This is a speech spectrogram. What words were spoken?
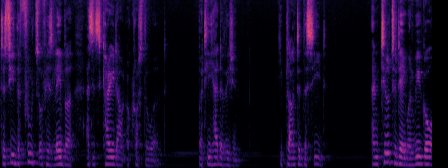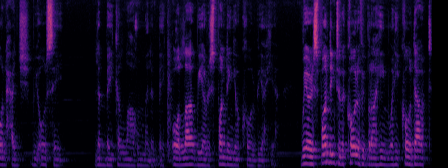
to see the fruits of his labor as it's carried out across the world. But he had a vision. He planted the seed. Until today, when we go on Hajj, we all say, Labbaik Allahumma labbaik. Oh Allah, we are responding your call, we are here. We are responding to the call of Ibrahim when he called out,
